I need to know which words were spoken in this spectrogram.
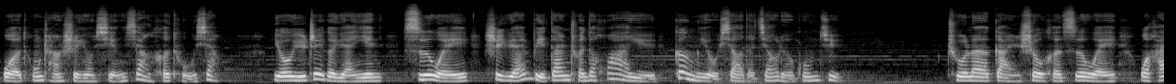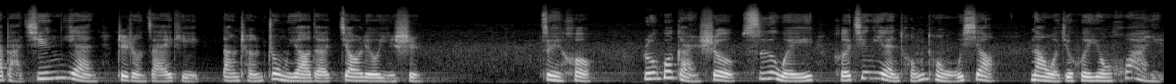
我通常使用形象和图像。由于这个原因，思维是远比单纯的话语更有效的交流工具。”除了感受和思维，我还把经验这种载体当成重要的交流仪式。最后，如果感受、思维和经验统统无效，那我就会用话语。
